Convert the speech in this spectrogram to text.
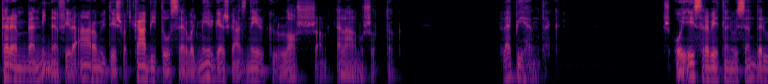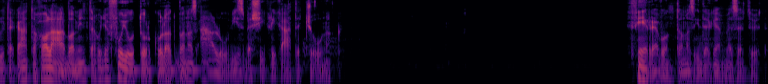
teremben mindenféle áramütés, vagy kábítószer, vagy mérgesgáz nélkül lassan elálmosodtak, lepihentek, és oly észrevétlenül szenderültek át a halálba, mint ahogy a folyótorkolatban az álló vízbe siklik át egy csónak. Félrevontam az idegen vezetőt.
